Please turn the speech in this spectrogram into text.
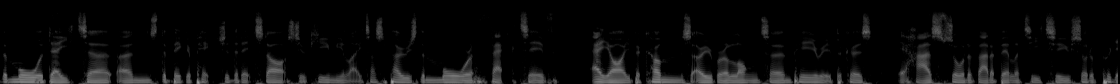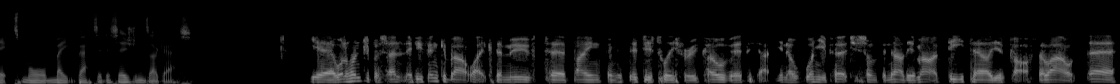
the more data and the bigger picture that it starts to accumulate. I suppose the more effective AI becomes over a long term period because it has sort of that ability to sort of predict more, make better decisions, I guess. Yeah, 100%. If you think about like the move to buying things digitally through COVID, uh, you know, when you purchase something now, the amount of detail you've got to fill out, they're,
